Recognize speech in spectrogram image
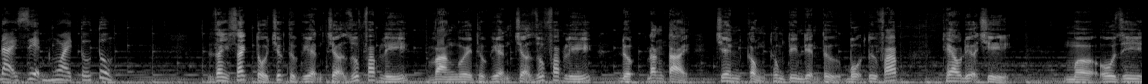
Đại diện ngoài tố tụng. Danh sách tổ chức thực hiện trợ giúp pháp lý và người thực hiện trợ giúp pháp lý được đăng tải trên cổng thông tin điện tử Bộ Tư pháp theo địa chỉ moj.gov.vn,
